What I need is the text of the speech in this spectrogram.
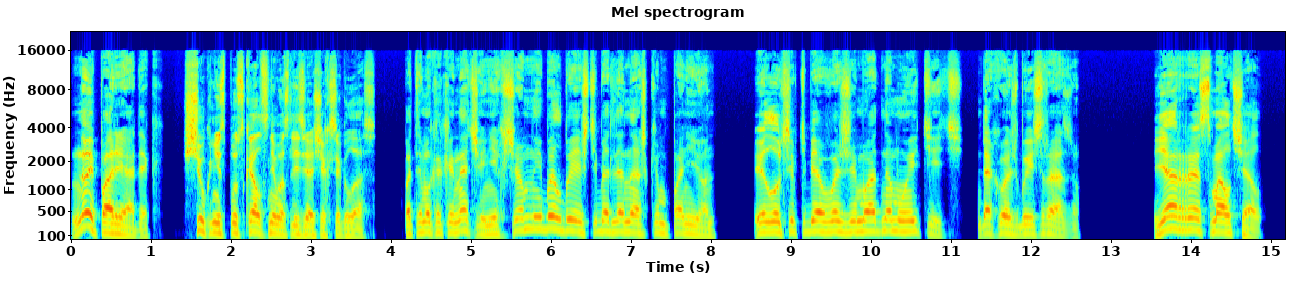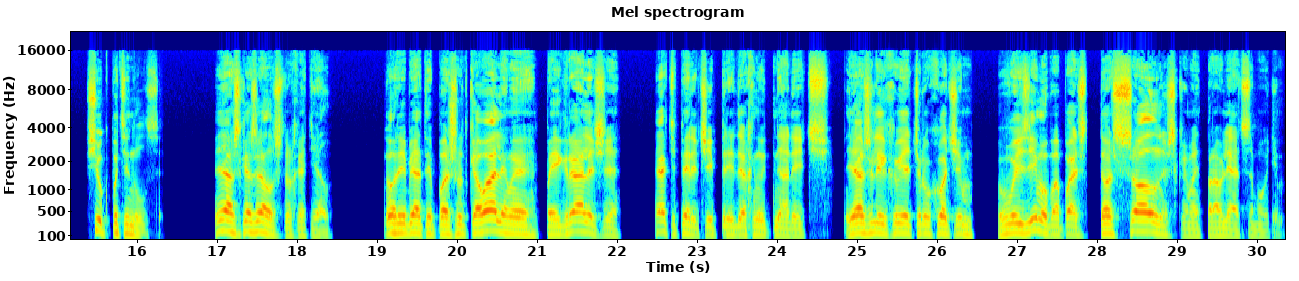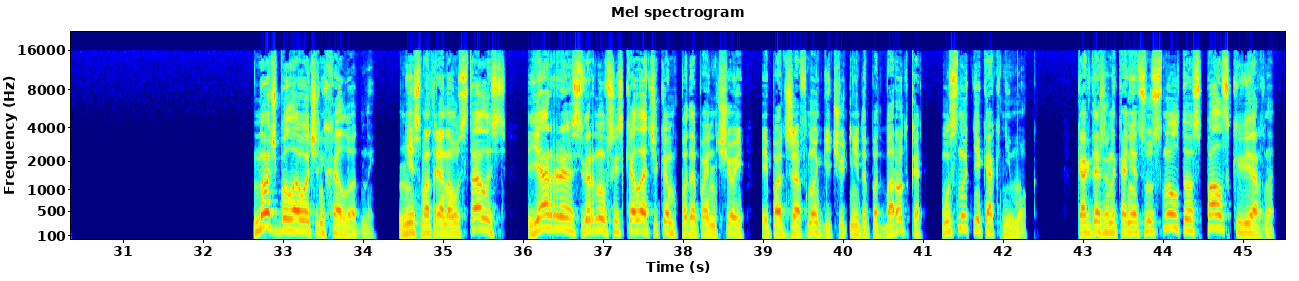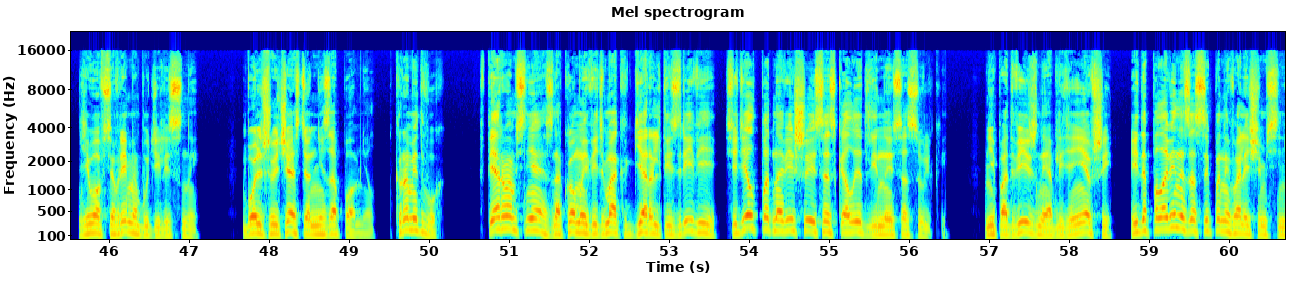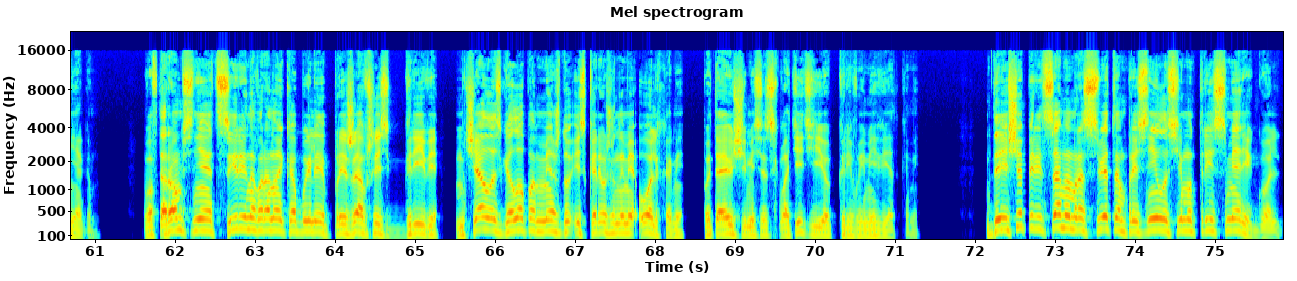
Ну и порядок. Щук не спускал с него слезящихся глаз. Потому как иначе никчемный был бы из тебя для наш компаньон. И лучше б тебе в ему одному идти. Да хочешь бы и сразу. Ярре смолчал. Щук потянулся. Я ж сказал, что хотел. Ну, ребята пошутковали мы, поиграли ще, а теперь чуть передохнуть надо. Ежели к вечеру хочем в зиму попасть, то с солнышком отправляться будем. Ночь была очень холодной. Несмотря на усталость, Ярре, свернувшись калачиком под опанчой и поджав ноги чуть не до подбородка, уснуть никак не мог. Когда же, наконец, уснул, то спал скверно, его все время будили сны. Большую часть он не запомнил, кроме двух. В первом сне знакомый ведьмак Геральт из Ривии сидел под нависшей со скалы длинной сосулькой. Неподвижный, обледеневший и до половины засыпанный валящим снегом. Во втором сне Цири на вороной кобыле, прижавшись к гриве, мчалась галопом между искореженными ольхами, пытающимися схватить ее кривыми ветками. Да еще перед самым рассветом приснилось ему три смери Гольд.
